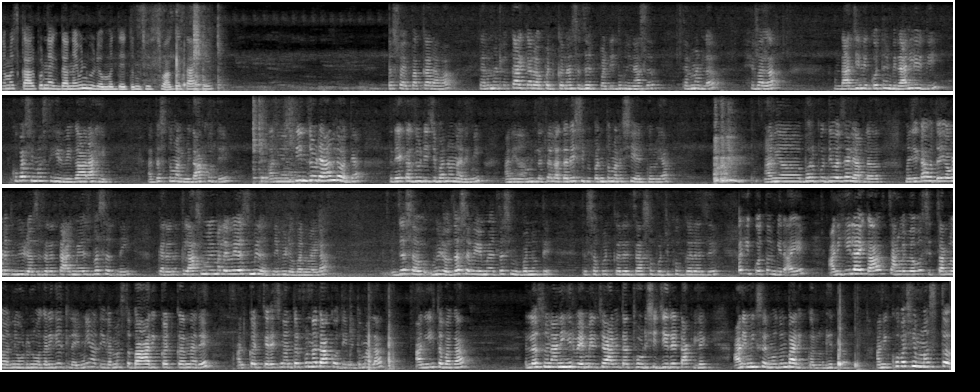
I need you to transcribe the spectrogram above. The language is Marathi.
नमस्कार पुन्हा एकदा नवीन व्हिडिओमध्ये तुमचे स्वागत आहे. स्वयंपाक करावा. तर म्हटलं काय करावं पटकन असं झटपटी धुईन असं. तर म्हटलं हे बघा दाजीने कोथिंबीर आणली होती. खूप अशी मस्त हिरवीगार आहे. आणि तसं तुम्हाला मी दाखवते. आणि तीन जोड्या आणल्या होत्या. तर एका जोडीची बनवणार आहे मी. आणि म्हटलं चला आता रेसिपी पण तुम्हाला शेअर करूया. आणि भरपूर दिवस झाले आपलं म्हणजे काय होतं एवढ्यात व्हिडिओचं जरा ताळमेळच बसत नाही. कारण क्लासमुळे मला वेळच मिळत नाही व्हिडिओ बनवायला. जसं व्हिडिओ जसं वेळ मिळत तशी मी बनवते. तर सपोर्ट करत जा सपोर्टची खूप गरज आहे. ही कोथिंबीर आहे. आणि हिला आहे का चांगलं व्यवस्थित चांगलं निवडून वगैरे घेतलंय मी. आता हिला मस्त बारीक कट करणार आहे. आणि कट केल्याच्यानंतर पुन्हा दाखवते मी तुम्हाला. आणि इथं बघा लसूण आणि हिरव्या मिरच्या आणि त्यात थोडीशी जिरे टाकले. आणि मिक्सरमधून बारीक करून घेतलं. आणि खूप अशी मस्त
